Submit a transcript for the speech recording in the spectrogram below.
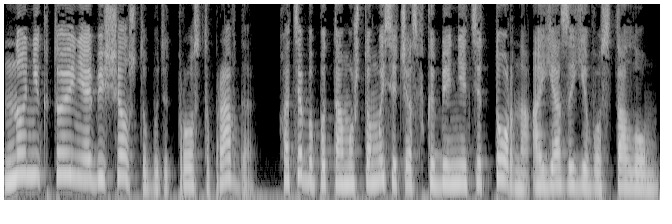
но никто и не обещал, что будет просто, правда? Хотя бы потому, что мы сейчас в кабинете Торна, а я за его столом.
